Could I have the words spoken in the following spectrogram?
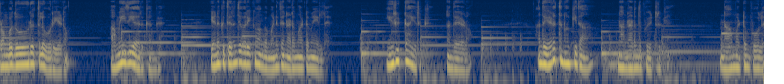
ரொம்ப தூரத்தில் ஒரு இடம். அமைதியாக இருக்காங்க. எனக்கு தெரிஞ்ச வரைக்கும் அங்கே மனித நடமாட்டமே இல்லை. இருட்டாக இருக்கு அந்த இடம். அந்த இடத்த நோக்கி தான் நான் நடந்து போயிட்டுருக்கேன். நான் மட்டும் போகல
